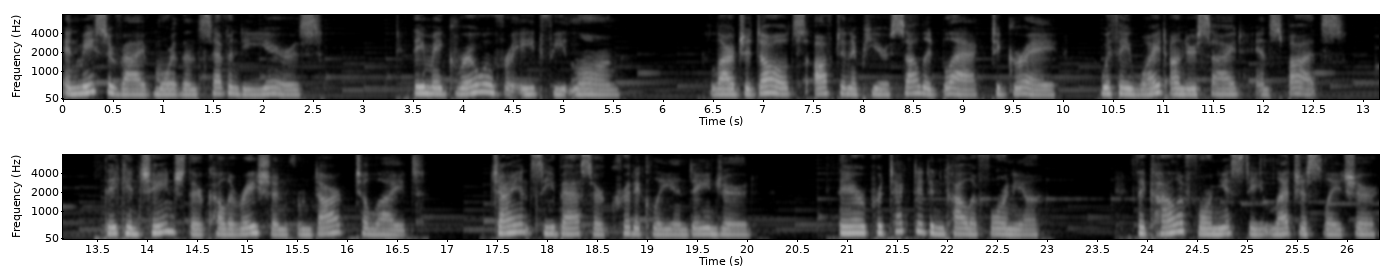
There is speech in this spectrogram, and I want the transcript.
and may survive more than 70 years. They may grow over 8 feet long. Large adults often appear solid black to gray with a white underside and spots. They can change their coloration from dark to light. Giant sea bass are critically endangered. They are protected in California. The California state legislature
